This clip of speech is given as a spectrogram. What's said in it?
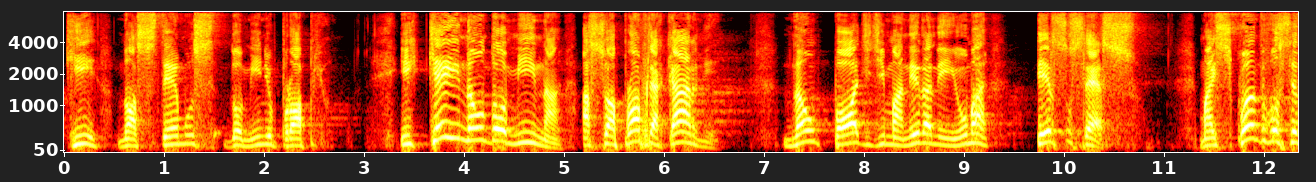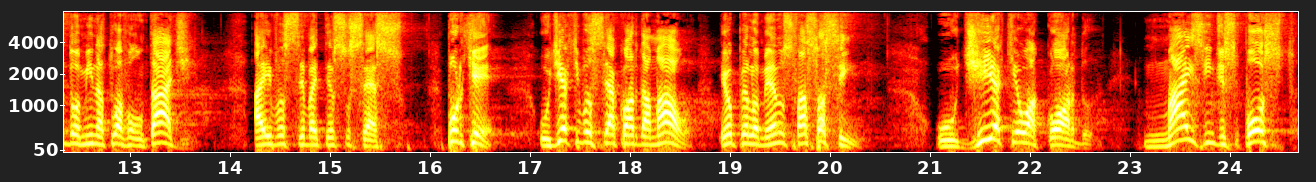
que nós temos domínio próprio. E quem não domina a sua própria carne, não pode de maneira nenhuma ter sucesso. Mas quando você domina a tua vontade, aí você vai ter sucesso. Por quê? O dia que você acorda mal, eu pelo menos faço assim. O dia que eu acordo mais indisposto,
